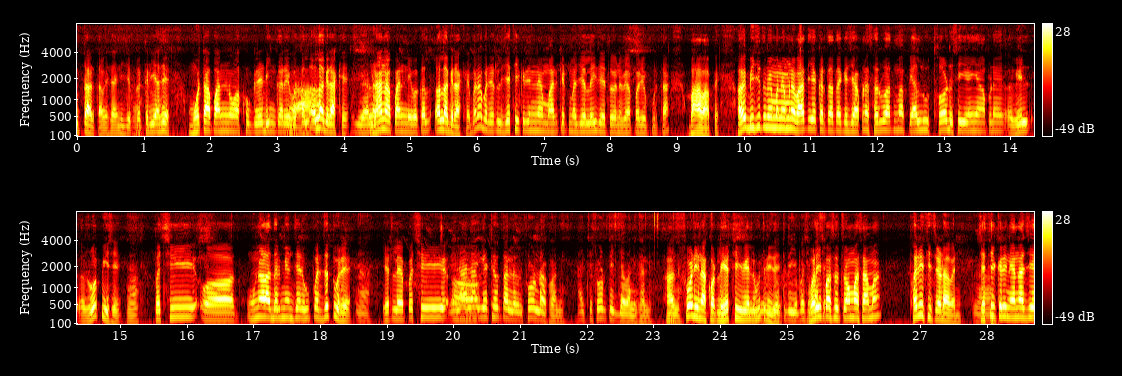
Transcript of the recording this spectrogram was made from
ઉતારતા હોય છે. આની જે પ્રક્રિયા છે મોટા પાનનું આખું ગ્રેડિંગ કરે વકલ અલગ રાખે. નાના પાનની વકલ અલગ રાખે. બરાબર? એટલે જેથી કરીને માર્કેટમાં જે લઈ જાય તો એને વેપારીઓ પૂરતા ભાવ આપે. હવે બીજી તમે મને હમણાં વાત એ કરતા હતા કે જે આપણે શરૂઆતમાં પહેલું થડ છે અહીંયા આપણે વેલ રોપી છે. પછી ઉનાળા દરમિયાન જ્યારે ઉપર જતું રહે એટલે પછી હેઠે ઉતાર છોડ નાખવાની. છોડતી જ જવાની ખાલી. હા છોડી નાખો એટલે હેઠી વેલ ઉતરી જાય. વળી પાછું ચોમાસામાં ફરીથી ચડાવવાની. જેથી કરીને એના જે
